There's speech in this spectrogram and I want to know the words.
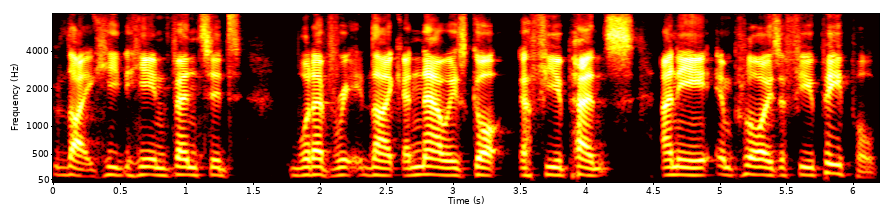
like he he invented whatever like and now he's got a few pence and he employs a few people.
